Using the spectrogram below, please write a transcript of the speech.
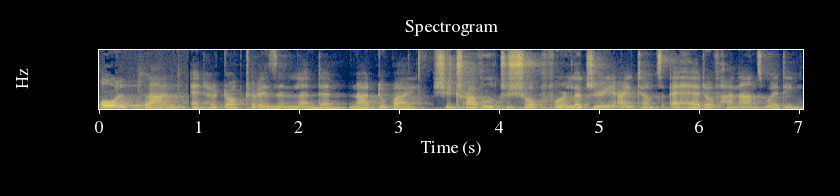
all planned and her doctor is in London, not Dubai. She traveled to shop for luxury items ahead of Hanan's wedding.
